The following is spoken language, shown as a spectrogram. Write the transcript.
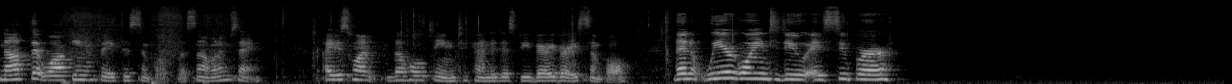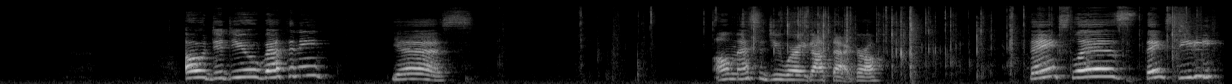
Not that walking in faith is simple. That's not what I'm saying. I just want the whole theme to kind of just be very, very simple. Then we are going to do a super... Oh, did you, Bethany? Yes. I'll message you where I got that, girl. Thanks, Liz. Thanks, Dee Dee.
